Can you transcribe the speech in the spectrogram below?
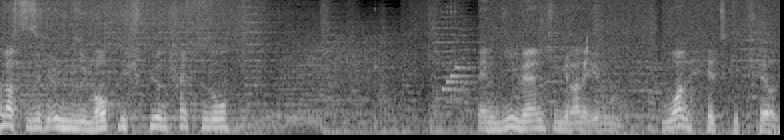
lässt sich irgendwie überhaupt nicht spüren, mir so. Denn die werden hier gerade eben One-Hit gekillt.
